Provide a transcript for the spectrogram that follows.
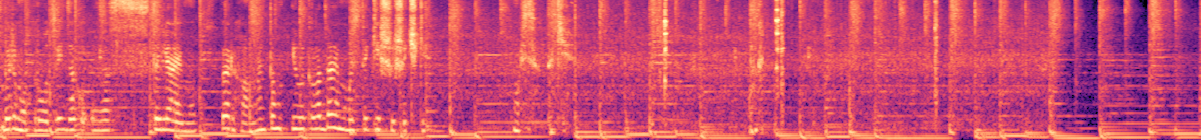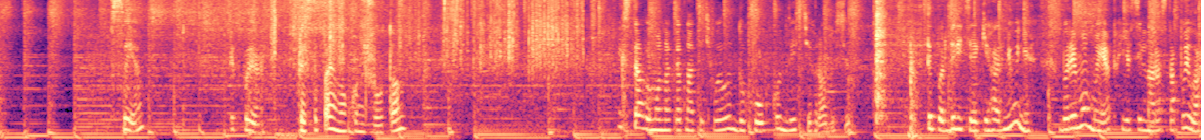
Беремо противень, застеляємо пергаментом і викладаємо ось такі шишечки. Ось такі. Все. Тепер присипаємо кунжутом. І ставимо на 15 хвилин духовку 200 градусів. Тепер дивіться, які гарнюні. Беремо мед, я сильно розтопила,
